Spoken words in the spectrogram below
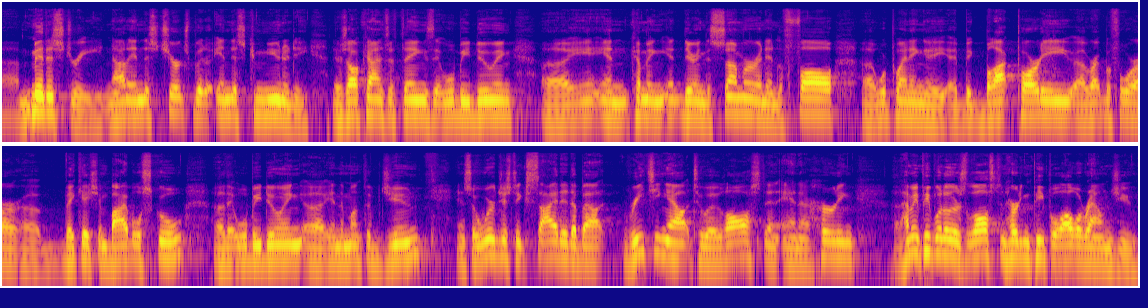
uh, ministry, not in this church, but in this community. There's all kinds of things that we'll be doing uh, in, in, coming in, during the summer and in the fall. Uh, we're planning a, a, big block party uh, right before our uh, vacation Bible school that we'll be doing in the month of June. And so we're just excited about reaching out to a lost and, and a hurting. how many people know there's lost and hurting people all around you?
